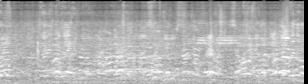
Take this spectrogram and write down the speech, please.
subscribe cho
